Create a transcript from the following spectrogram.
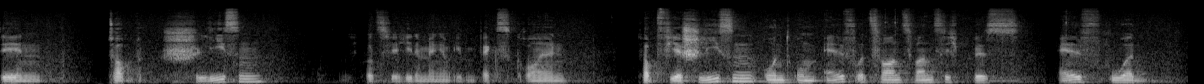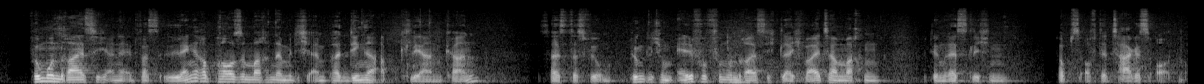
den Top schließen. Muss ich kurz hier jede Menge eben wegscrollen. Top 4 schließen und um 11.22 Uhr bis 11 Uhr 35 eine etwas längere Pause machen, damit ich ein paar Dinge abklären kann. Das heißt, dass wir um, pünktlich um 11.35 Uhr gleich weitermachen mit den restlichen Tops auf der Tagesordnung.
